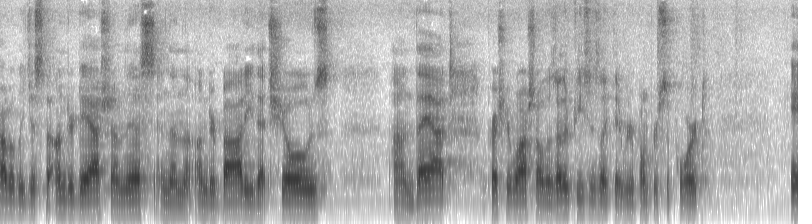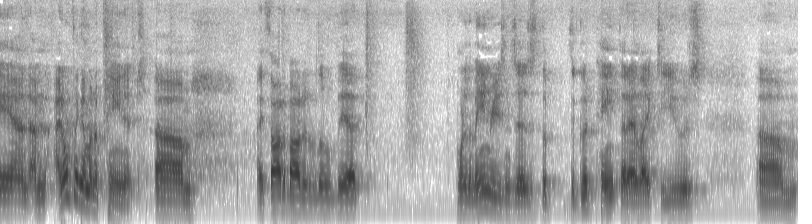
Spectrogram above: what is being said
probably just the under dash on this and then the underbody that shows on that, pressure wash all those other pieces like that rear bumper support. And I'm, I do not think I'm going to paint it. Um, I thought about it a little bit. One of the main reasons is the, the good paint that I like to use um,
